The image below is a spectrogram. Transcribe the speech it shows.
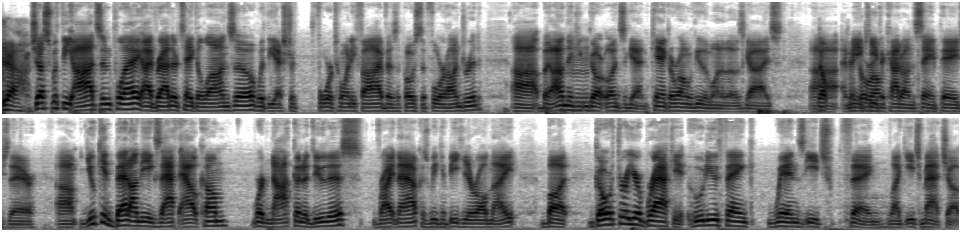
Yeah. just with the odds in play, I'd rather take Alonso with the extra 425 as opposed to 400. Uh, but I don't think you can go once again. Can't go wrong with either one of those guys. Uh, Mm-hmm. Nope, and me and Keith wrong. are kind of on the same page there. Um, you can bet on the exact outcome. We're not going to do this right now because we could be here all night. But go through your bracket. Who do you think wins each thing, like each matchup?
